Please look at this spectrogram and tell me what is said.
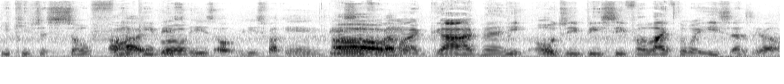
He keeps it so Oh funky, yeah, bro. he's he's, oh, he's fucking BC oh forever. my god, man, he OG BC for life the way he says it. Yo,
